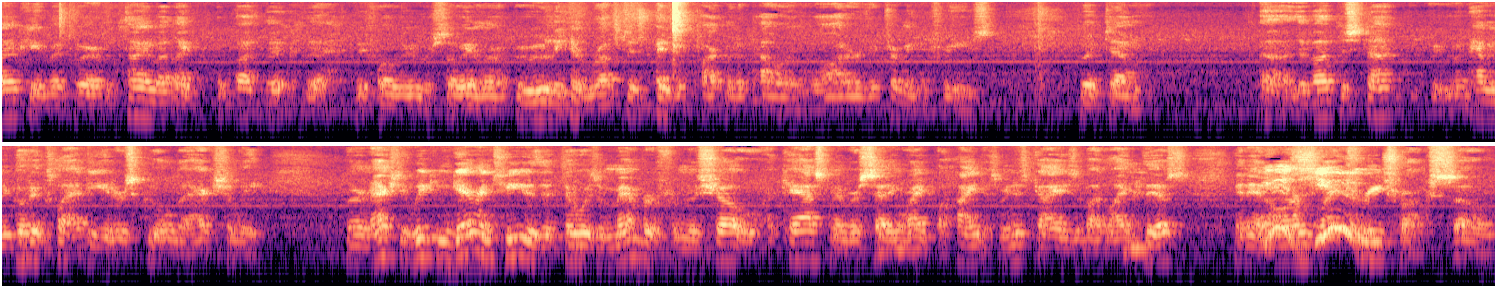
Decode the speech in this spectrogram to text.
okay, but we're talking about like, about the, the, before we were so really interrupted by the Department of Power and Water, they're trimming the trees. But, um, uh, about the stunt, having to go to gladiator school to actually learn. Actually, we can guarantee you that there was a member from the show, a cast member sitting right behind us. I mean, this guy is about like this and had He arms like tree trunks, so.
